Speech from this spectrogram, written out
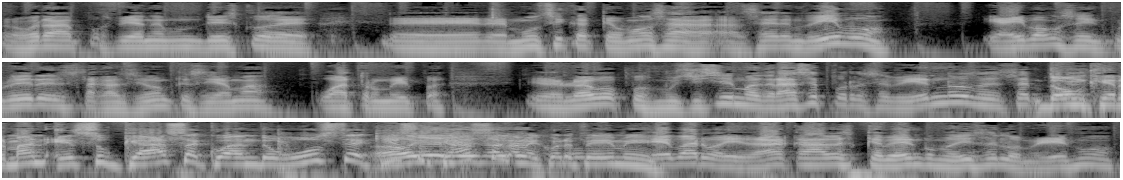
Ahora pues viene un disco de, música que vamos a, a hacer en vivo. Y ahí vamos a incluir esta canción que se llama Cuatro Mil. Y de luego, pues muchísimas gracias por recibirnos. Don Germán, es su casa cuando guste. Aquí Oye, es su casa, no- la Mejor FM. Qué barbaridad, cada vez que vengo me dices lo mismo.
